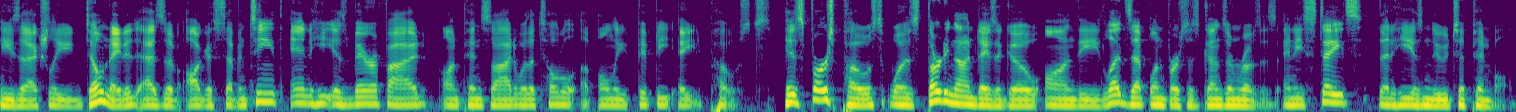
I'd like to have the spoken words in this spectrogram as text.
He's actually donated as of August 17th, and he is verified on Pinside with a total of only 58 posts. His first post was 39 days ago on the Led Zeppelin versus Guns N' Roses, and he states that he is new to pinball.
